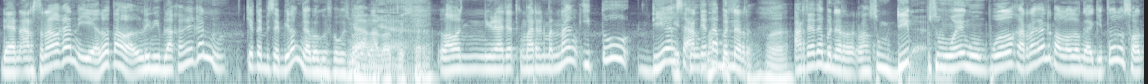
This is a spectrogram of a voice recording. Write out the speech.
Dan Arsenal kan iya lo tau lini belakangnya kan kita bisa bilang nggak bagus-bagus banget. nggak bagus. Lawan United kemarin menang itu dia Itu Arteta bener. tuh. Arteta bener langsung deep semuanya ngumpul karena kan kalau lo nggak gitu lo so-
